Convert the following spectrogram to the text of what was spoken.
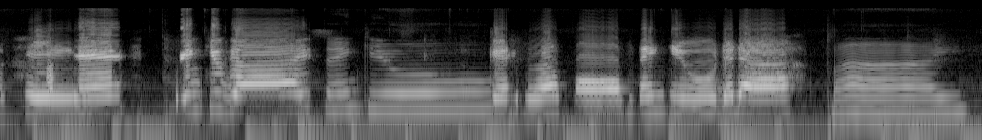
okay. okay. thank you guys. Thank you. Oke okay, welcome. Thank you. Dadah. Bye.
